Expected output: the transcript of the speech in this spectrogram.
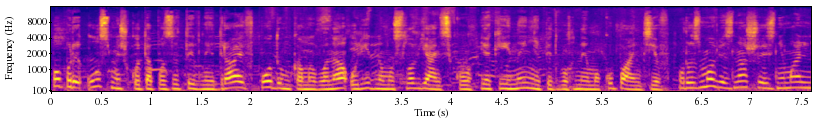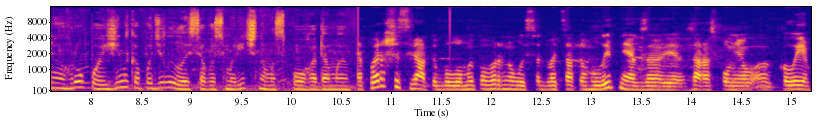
Попри усмішку та позитивний драйв, подумками вона у рідному Слов'янську, який нині під вогнем окупантів. У розмові з нашою знімальною групою жінка поділилася восьмирічними спогадами. Перше свято було. Ми повернулися 20 липня, як за- зараз пам'ятаю, коли е,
